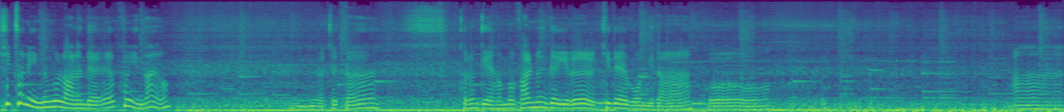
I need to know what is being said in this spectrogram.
히터는 있는 걸로 아는데 에어컨 있나요? 음, 어쨌든 그런 게 한번 발명되기를 기대해 봅니다. 고. 아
